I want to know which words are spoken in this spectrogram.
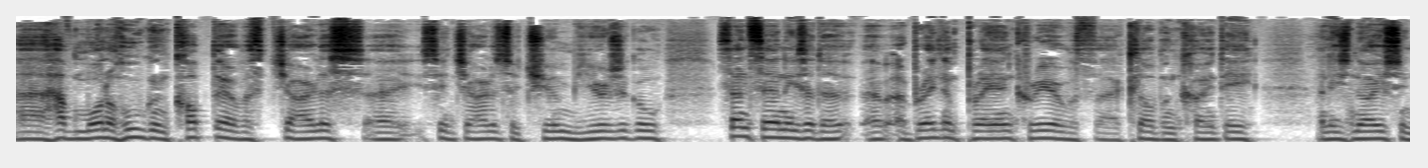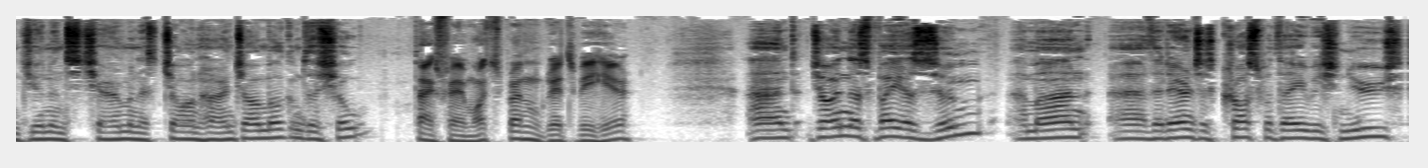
Uh, having won a Hogan Cup there with Jarlath, uh, St Jarlath's of Tuam years ago. Since then, he's had a, a, a brilliant playing career with uh, club and county, and he's now St Eunan's chairman. It's John Harn. John, welcome to the show. Thanks very much, Brendan. Great to be here. And joining us via Zoom, a man uh, that earns his cross with Irish news.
